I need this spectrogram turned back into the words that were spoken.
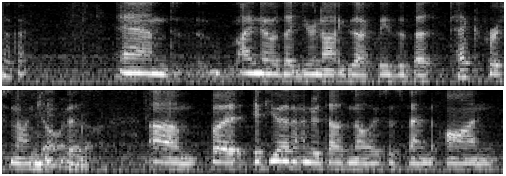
Okay. And I know that you're not exactly the best tech person on No, I'm campus. Um, but if you had $100,000 to spend on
